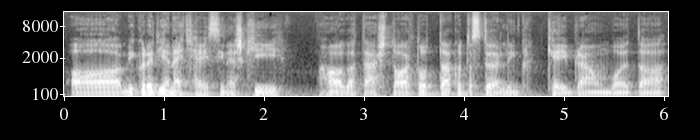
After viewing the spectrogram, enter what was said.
amikor egy ilyen egyhelyszínes kihallgatást tartottak, ott a Sterling K. Brown volt a,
